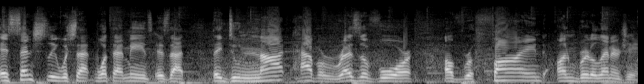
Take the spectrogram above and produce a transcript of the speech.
essentially, which that what that means is that they do not have a reservoir of refined, unbridled energy.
